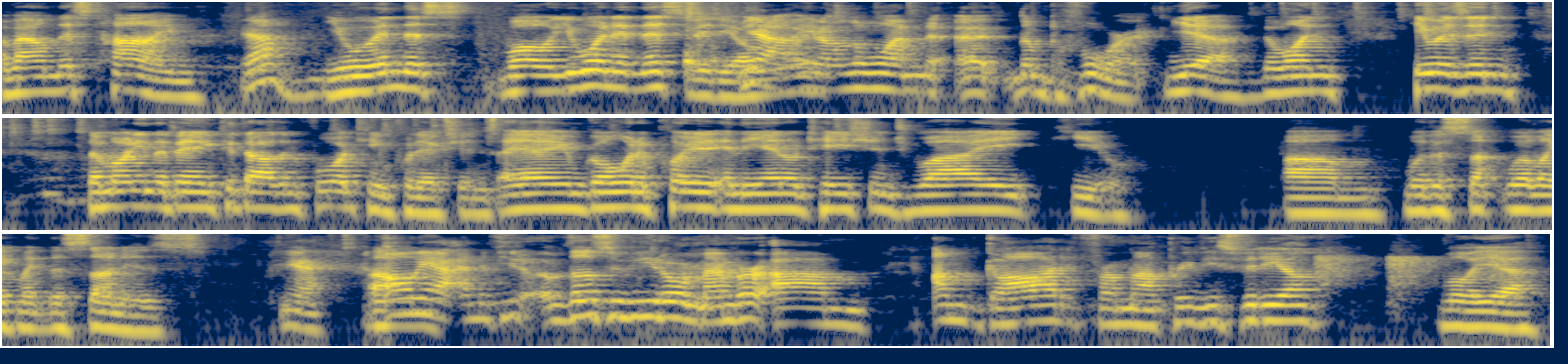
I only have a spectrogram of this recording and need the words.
around this time, Yeah. you were in this. Well, you weren't in this video. Yeah. were You know the one uh, the before it. Yeah, the one he was in the Money in the Bank 2014 predictions. I am going to put it in the annotations right here, um, where the sun, where like my, the sun is. Yeah. Um, oh yeah. And if you those of you who don't remember, um, I'm God from a previous video. Well, yeah,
